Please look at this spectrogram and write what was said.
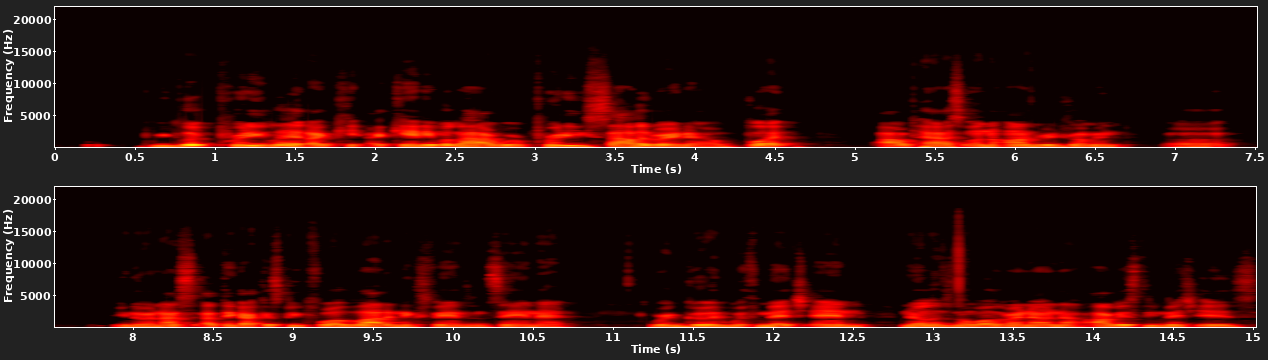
we look pretty lit. I can't, I can't even lie. We're pretty solid right now. But I'll pass on to Andre Drummond. Uh, you know, and I, I think I can speak for a lot of Knicks fans in saying that we're good with Mitch and Nerlens Noel right now. Now, obviously, Mitch is,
